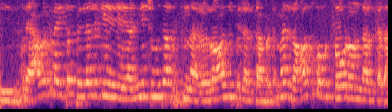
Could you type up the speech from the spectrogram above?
ఈ సేవకులు అయితే పిల్లలకి అన్ని చూసేస్తున్నారు రాజు పిల్లలు కాబట్టి. మరి రాజుకు ఒక తోడు ఉండాలి కదా.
